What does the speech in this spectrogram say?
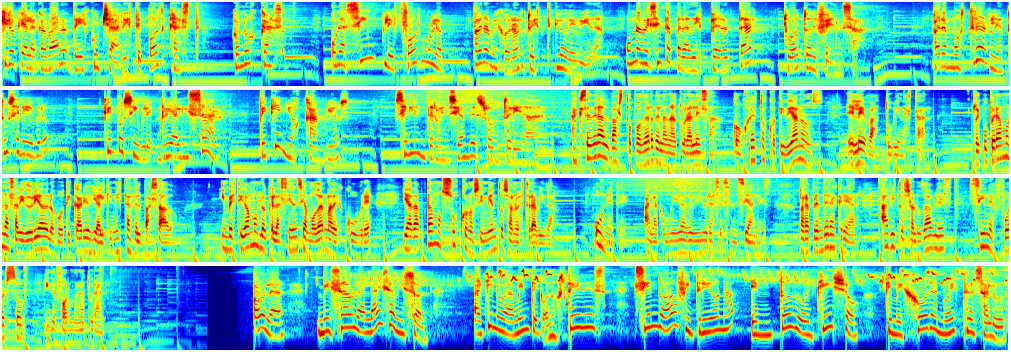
Quiero que al acabar de escuchar este podcast conozcas una simple fórmula para mejorar tu estilo de vida. Una receta para despertar tu autodefensa. Para mostrarle a tu cerebro que es posible realizar pequeños cambios sin la intervención de su autoridad. Acceder al vasto poder de la naturaleza con gestos cotidianos eleva tu bienestar. Recuperamos la sabiduría de los boticarios y alquimistas del pasado, investigamos lo que la ciencia moderna descubre y adaptamos sus conocimientos a nuestra vida. Únete a la comunidad de vibras esenciales para aprender a crear hábitos saludables sin esfuerzo y de forma natural. Hola, les habla Laisa Bisol, aquí nuevamente con ustedes, siendo anfitriona en todo aquello que mejora nuestra salud.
